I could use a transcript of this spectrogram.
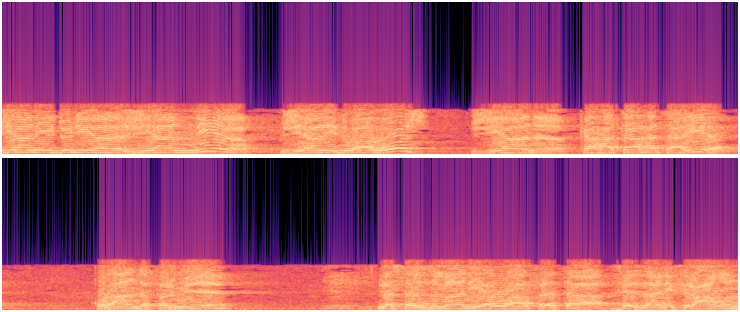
ژیانی دنیا ژیان نییە. ژیانی دوا ڕۆژ ژیانە کە هەتا هەتاییە. قورآن دەفەرمێ لەسەر زمانی ئەو ئافرەتە خێزانی فرعون.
